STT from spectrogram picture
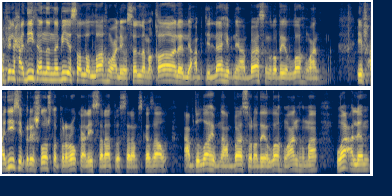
وفي الحديث أن النبي صلى الله عليه وسلم قال لعبد الله بن عباس رضي الله عنهما И в хадисе пришло, что пророк, алейхиссалату вассалам, сказал Абдуллах ибн Аббасу, радиаллаху анхума, «Ва'лям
